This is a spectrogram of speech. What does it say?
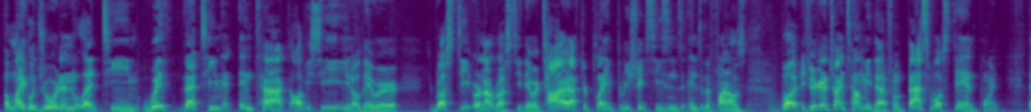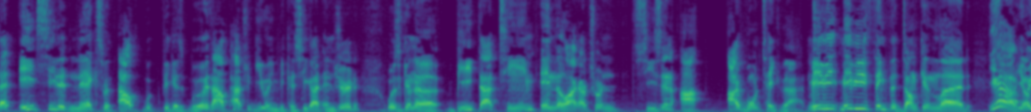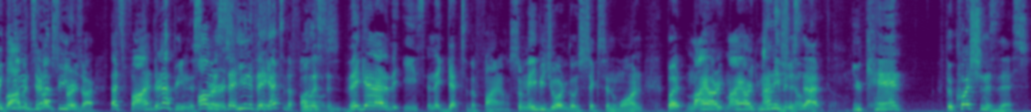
a Michael Jordan-led team with that team in- intact, obviously, you know they were rusty or not rusty. They were tired after playing three straight seasons into the finals. But if you're gonna try and tell me that from a basketball standpoint, that eight-seeded Knicks without because without Patrick Ewing because he got injured was gonna beat that team in the lockout Jordan season, I I won't take that. Maybe maybe you think the Duncan led, Yeah, uh, you know, you? Robinson led beating- Spurs are. That's fine. They're not beating the All I'm gonna Spurs, say, even if they, get to the finals. But listen, they get out of the East and they get to the finals. So maybe Jordan goes six and one. But my my argument is just that, that, you can't. The question is this:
